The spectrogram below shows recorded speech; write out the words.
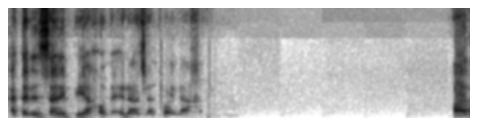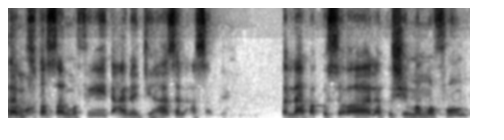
حتى الإنسان يبي ياخذ علاجات والى آخره. هذا مختصر مفيد عن الجهاز العصبي طلاب أكو سؤال أكو شيء ما مفهوم؟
